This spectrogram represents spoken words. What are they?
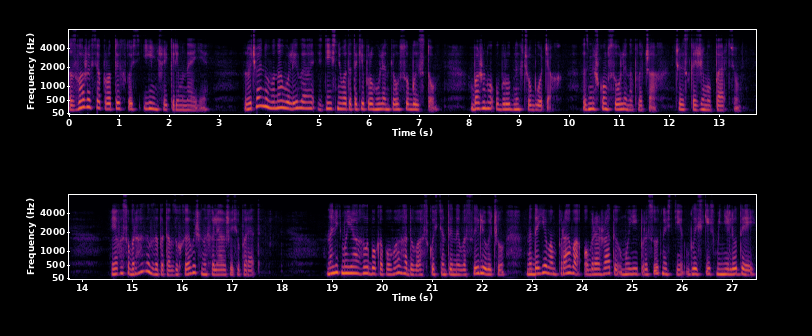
зважився проти хтось інший, крім неї. Звичайно, вона воліла здійснювати такі прогулянки особисто, бажано у брудних чоботях, з мішком солі на плечах чи, скажімо, перцю. Я вас образив? запитав Зухевич, нахиляючись уперед. Навіть моя глибока повага до вас, Костянтине Васильовичу, не дає вам права ображати у моїй присутності близьких мені людей,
